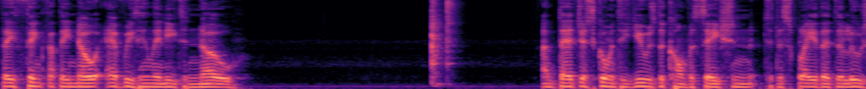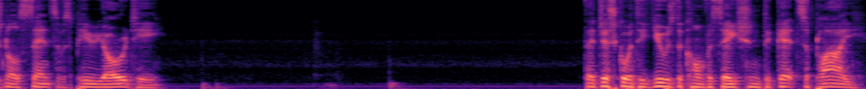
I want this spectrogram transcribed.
They think that they know everything they need to know. And they're just going to use the conversation to display their delusional sense of superiority. They're just going to use the conversation to get supply.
